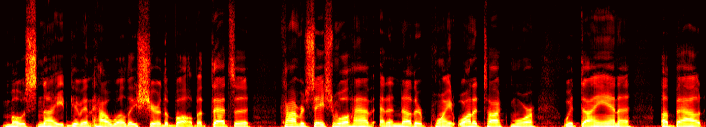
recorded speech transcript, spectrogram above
most night, given how well they share the ball. But that's a conversation we'll have at another point. Want to talk more with Diana about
